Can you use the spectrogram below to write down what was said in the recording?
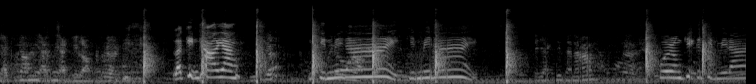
อยากกินน้ำไม่อยากไม่อยากกินหรอกแล้วกินข้าวยัง กินไม่ได้ กินไม่ได้ แต่อยากกินแต่น้ำ พูดลองคิดก็กินไม่ได้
